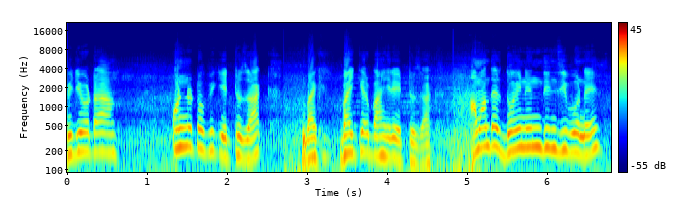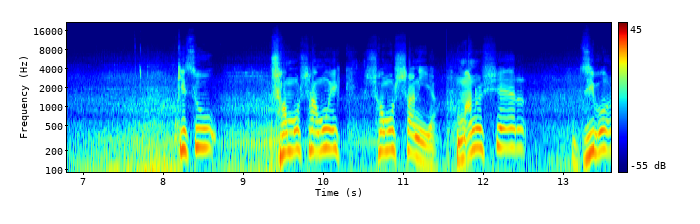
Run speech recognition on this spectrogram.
ভিডিওটা অন্য টপিকে একটু যাক, বাইক, বাইকের বাহিরে একটু যাক। আমাদের দৈনন্দিন জীবনে কিছু সমসাময়িক সমস্যা নিয়ে মানুষের জীবন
